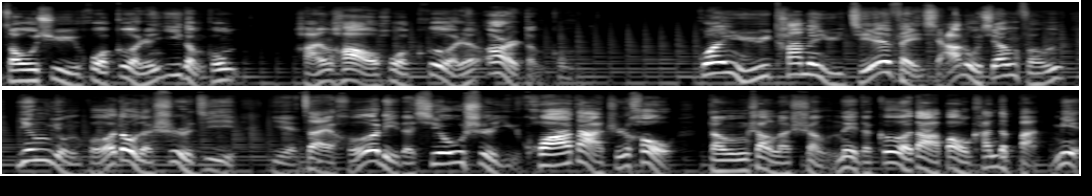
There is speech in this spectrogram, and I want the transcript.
邹旭获个人一等功，韩浩获个人二等功。关于他们与劫匪狭路相逢、英勇搏斗的事迹，也在合理的修饰与夸大之后，登上了省内的各大报刊的版面。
